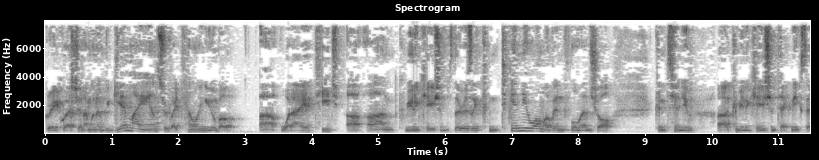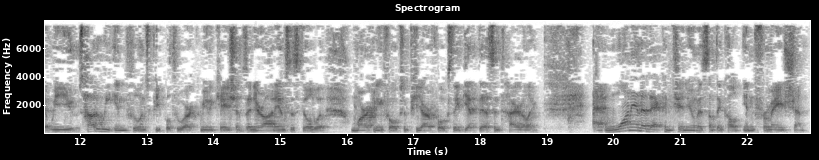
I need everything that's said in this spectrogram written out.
Great question. I'm going to begin my answer by telling you about uh, what I teach uh, on communications. There is a continuum of influential continue uh, communication techniques that we use. How do we influence people through our communications? And your audience is filled with marketing folks and PR folks. They get this entirely. At one end of that continuum is something called information.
